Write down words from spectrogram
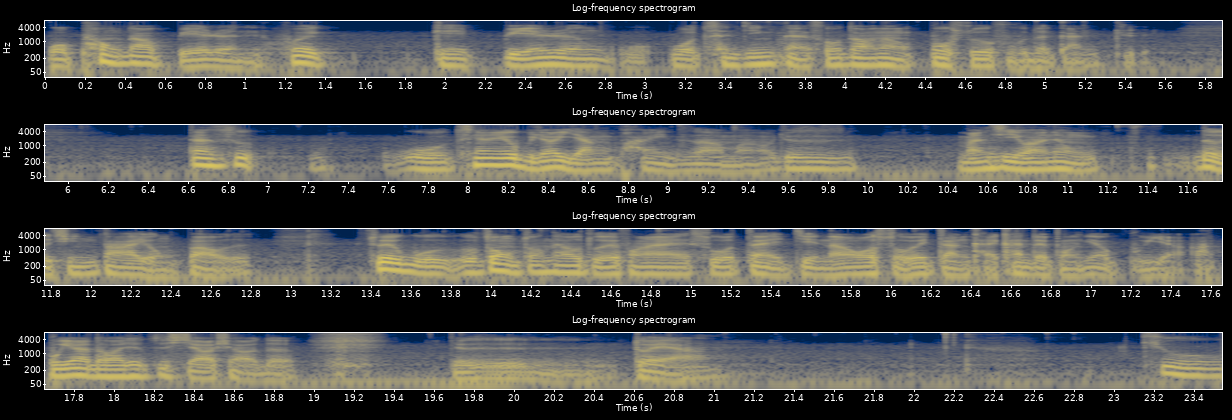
我碰到别人会给别人我我曾经感受到那种不舒服的感觉，但是我现在又比较洋派，你知道吗？我就是蛮喜欢那种热情大拥抱的。所以我我这种状态，我只会放在说再见，然后我手会展开，看对方要不要啊？不要的话就是小小的，就是对啊，就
